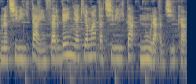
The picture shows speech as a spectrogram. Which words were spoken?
una civiltà in Sardegna chiamata civiltà nuragica.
